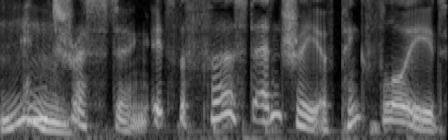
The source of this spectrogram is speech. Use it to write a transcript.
mm. Interesting. It's the first entry of Pink Floyd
